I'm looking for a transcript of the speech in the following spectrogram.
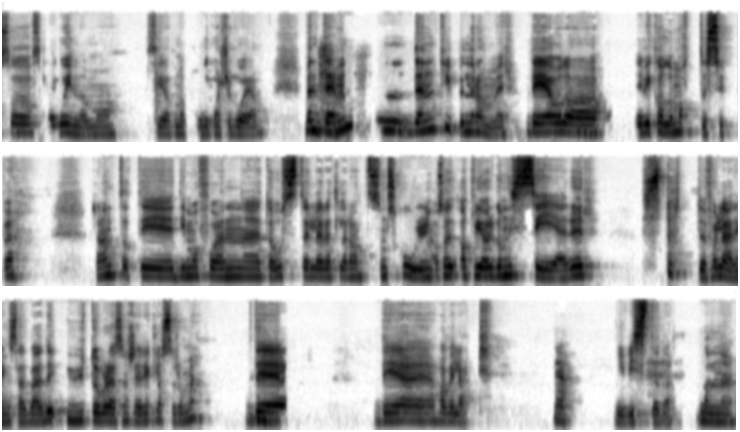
så skal jeg gå innom og si at nå kan de kanskje gå hjem. Men den, den typen rammer, det å da det vi kaller mattesuppe? At de, de, må få en eh, toast eller et eller annet som skolen altså At vi organiserer støtte for læringsarbeidet utover det som skjer i klasserommet. Det, det har vi lært. Ja. Vi visste det, men eh,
